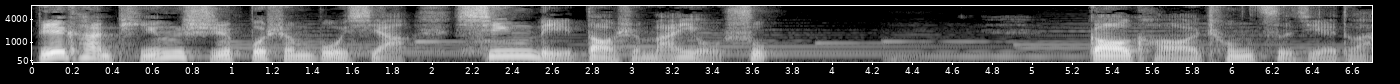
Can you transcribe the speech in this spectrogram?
别看平时不声不响，心里倒是蛮有数。高考冲刺阶段，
